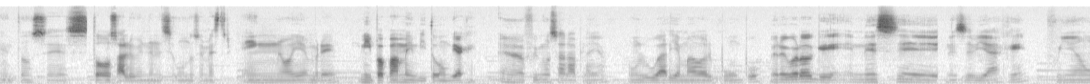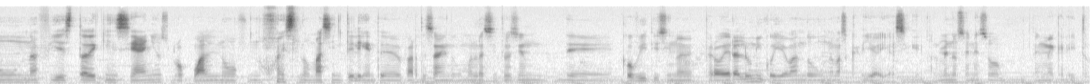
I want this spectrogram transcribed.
entonces todo salió bien en el segundo semestre. En noviembre mi papá me invitó a un viaje. Eh, fuimos a la playa, un lugar llamado El Pumpo. Me recuerdo que en ese, en ese viaje fui a una fiesta de 15 años, lo cual no, no es lo más inteligente de mi parte sabiendo cómo es la situación de COVID-19, pero era el único llevando una mascarilla y así que al menos en eso tenme crédito.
